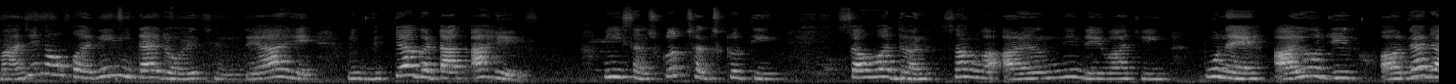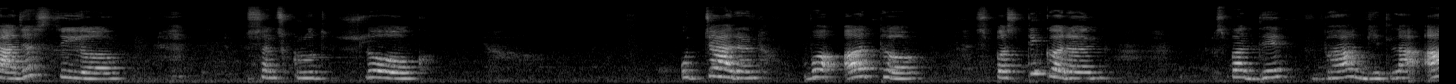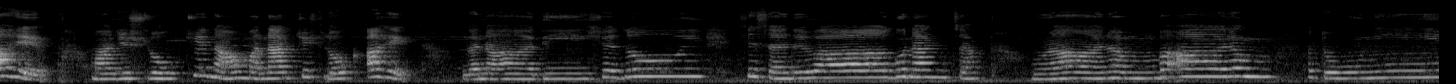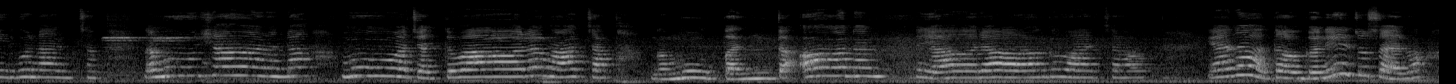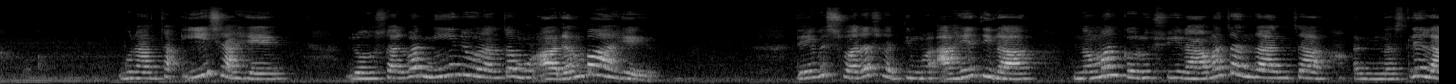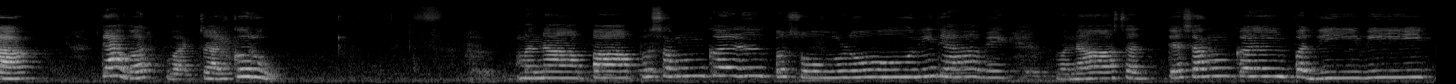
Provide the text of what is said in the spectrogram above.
माझे नाव परिनीता रोहित शिंदे आहे. मी द्वितीय गटात आहे. मी संस्कृत संस्कृती संवर्धन संघ आळंदी देवाची पुणे आयोजित आंतरराष्ट्रीय संस्कृत श्लोक उच्चारण व अर्थ स्पष्टीकरण स्पर्धेत भाग घेतला आहे. माझे श्लोकचे नाव मनाचे श्लोक आहे. गणाधीश जोई सर्वा गुणांचा गुणारंभ आरंभ तो गुणांचा नमो शारदा मूळ चत्वार वाचा गमू पंत आनंद या राघवाचा याचा अर्थ गणेश सर्व गुणांचा ईश आहे. जो सर्व नील गुणांचा मूळ आरंभ आहे. देवी सरस्वती मूळ आहे तिला. नमन करू श्री रामचंद्रांचा नसलेला. त्यावर वाटचाल करू. मना पाप संकल्प सोडून द्यावे. मना सत्य संकल्प जीवित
